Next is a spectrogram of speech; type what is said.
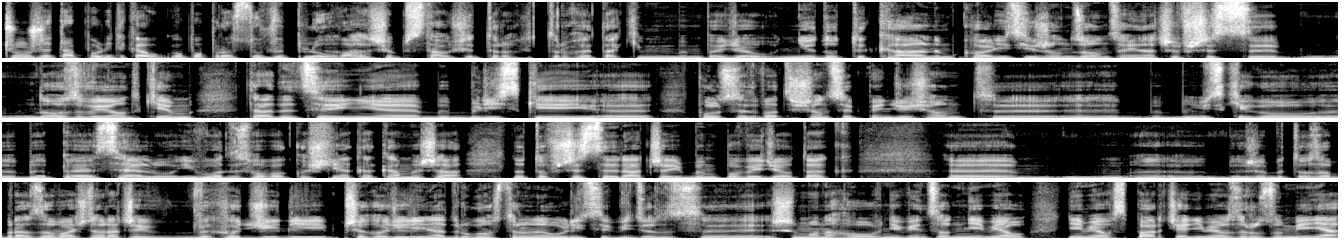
czuł, że ta polityka go po prostu wypluwa. Znaczy, stał się trochę, trochę takim, bym powiedział, niedotykalnym koalicji rządzącej. Znaczy wszyscy, no z wyjątkiem tradycyjnie bliskiej e, Polsce 2050, e, bliskiego e, PSL-u i Władysława Kośniaka-Kamysza, no to wszyscy raczej, bym powiedział tak, żeby to zobrazować, no raczej wychodzili, przechodzili na drugą stronę ulicy, widząc Szymona Hołownię, więc on nie miał, nie miał wsparcia, nie miał zrozumienia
